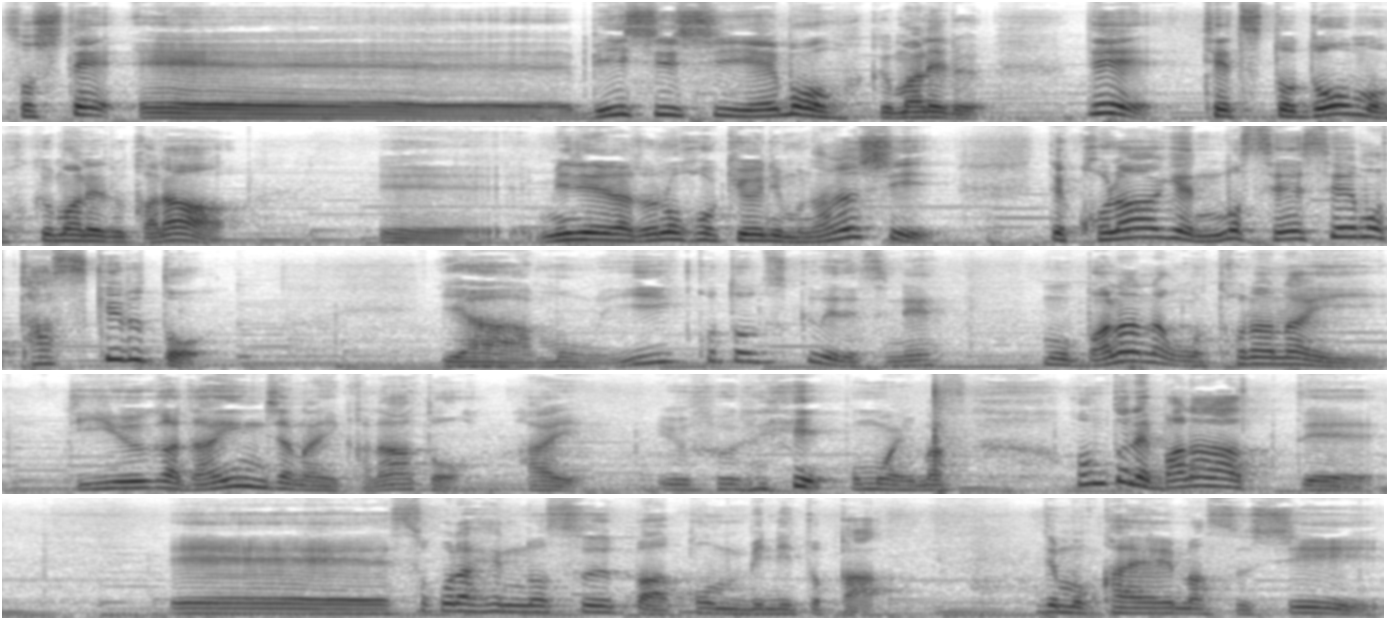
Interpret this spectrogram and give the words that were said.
そして、えー、BCCA も含まれる。で鉄と銅も含まれるから、えー、ミネラルの補給にもなるしでコラーゲンの生成も助けると。いやもういいことずくめですね。もうバナナを取らない理由がないんじゃないかなと、はい、いうふうに 思います。本当ねバナナって、えー、そこら辺のスーパーコンビニとかでも買えますし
